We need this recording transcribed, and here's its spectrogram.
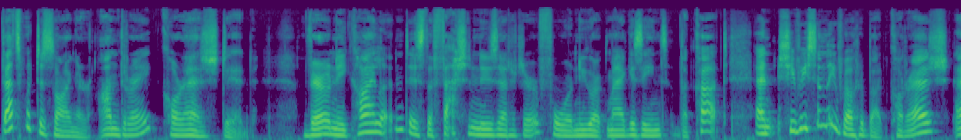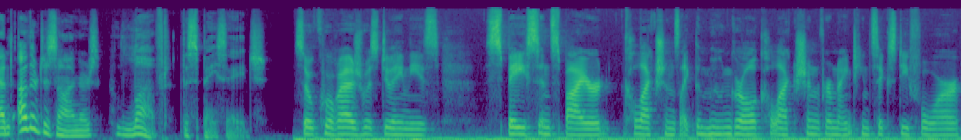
That's what designer André Courrèges did. Veronique Hyland is the fashion news editor for New York Magazine's The Cut, and she recently wrote about Courrèges and other designers who loved the space age. So Courrèges was doing these space inspired collections like the Moon Girl collection from 1964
